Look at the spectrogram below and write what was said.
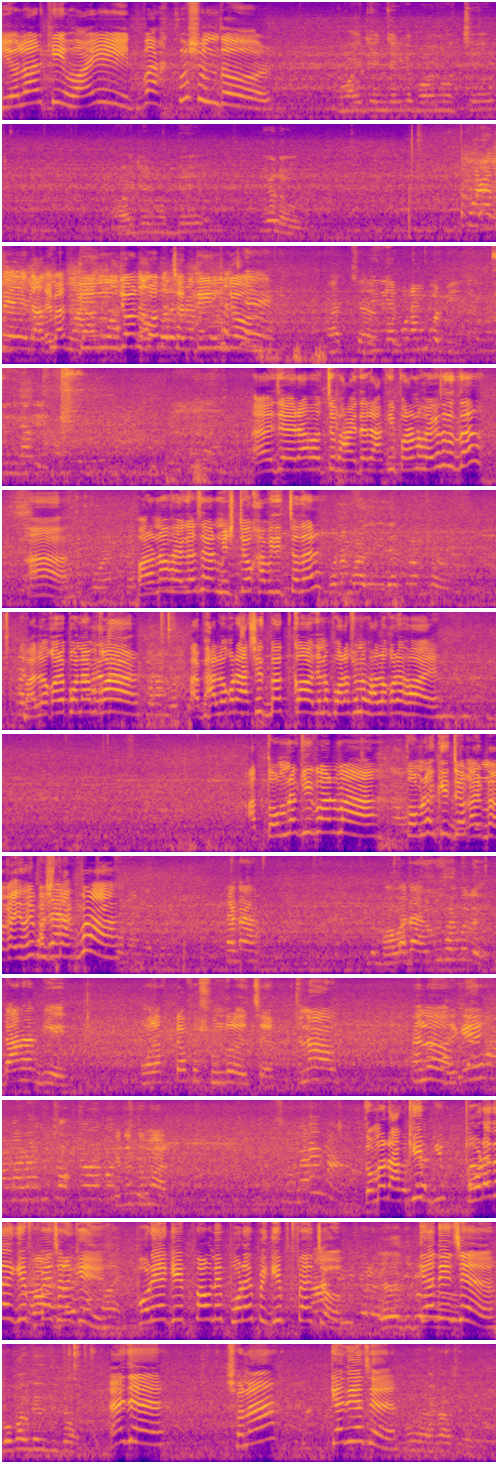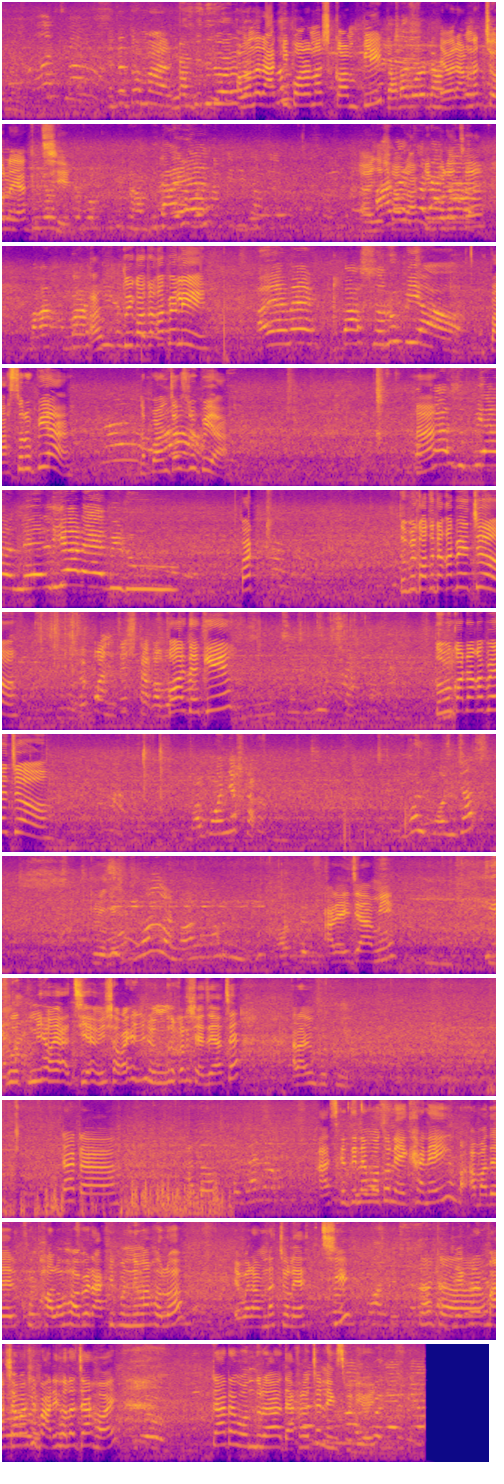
ইয়েলো আর কি হোয়াইট? বাহ খুব সুন্দর। হোয়াইট এঞ্জেলকে পরানো হচ্ছে। হোয়াইটের মধ্যে ইয়েলো। পড়াবে এবার তিনজন করছে তিনজন। আচ্ছা। দিদিকে প্রণাম করবি। এই যে এরা হচ্ছে ভাইদের রাখি পরানো হয়ে গেছে তোদের? হ্যাঁ পরানো হয়ে গেছে এবার মিষ্টিও খাবি দিচ্ছে ওদের। ভালো করে প্রণাম কর। আর ভালো করে আশীর্বাদ কর যেন পড়াশোনা ভালো করে হয়। আর তোমরা কি করবা? তোমরা কি জগাই মাগাই হয়ে বসে থাকবা? ডান হাত দিয়ে। একটা খুব সুন্দর হয়েছে। না হ্যালো। এটা তোমার। তোমরা রাখি পরে দেয় গিফট পেয়েছ নাকি? পরে গিফট পাওনি পরে গিফট পেয়েছ? কে দিয়েছে? এই যে সোনা কে দিয়েছে? আমাদের রাখি পরানো কমপ্লিট। এবার আমরা চলে যাচ্ছি। এই যে সব রাখি পড়েছে। আর তুই কত টাকা পেলি? পাঁচশো রুপিয়া। পাঁচশো রুপিয়া? না পঞ্চাশ রুপিয়া হ্যাঁ পাঁচ রুপিয়া লে লিয়া রে বিডু বাট তুমি কত টাকা পেয়েছ? পঞ্চাশ টাকা কই দেখি। তুমি কত টাকা পেয়েছ? পঞ্চাশ টাকা। পঞ্চাশ। ঠিক আছে। বললাম না আমি বলিনি। আর এই যে আমি ভূতনি হয়ে আছি আমি সবাই সুন্দর করে সেজে আছে আর আমি ভূতনি। টাটা। হ্যালো। আজকের দিনের মতন এখানেই। আমাদের খুব ভালোভাবে রাখি পূর্ণিমা হলো। এবার আমরা চলে যাচ্ছি। যেখানে পাশাপাশি বাড়ি হলে যা হয়। টাটা বন্ধুরা দেখা হচ্ছে নেক্সট ভিডিওয়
